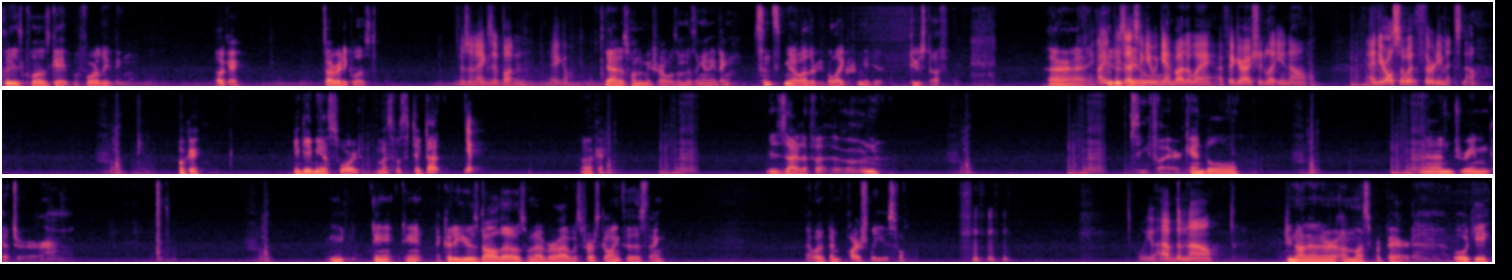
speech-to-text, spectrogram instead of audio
Please close gate before leaving. Okay. It's already closed. There's an exit button. There you go. Yeah, I just wanted to make sure I wasn't missing anything, since you know other people like for me to do stuff. All right. I am possessing you again, by the way. I figure I should let you know. And you're also at 30 minutes now. Okay. You gave me a sword. Am I supposed to take that? Yep. Okay. Xylophone. Sea fire candle. And dream gutter. I could have used all those whenever I was first going through this thing. That would have been partially useful. Well, you have them now. Do not enter unless prepared. Okay.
